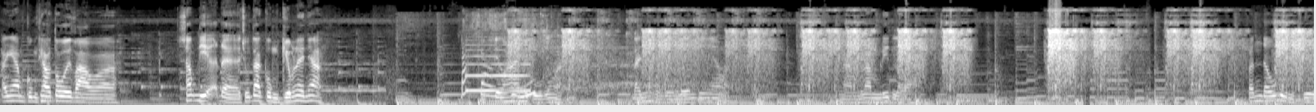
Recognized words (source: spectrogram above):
Anh em cùng theo tôi vào ờ, sóc đĩa để chúng ta cùng kiếm lên nhá. Mục tiêu 20 củ cơ mà. Đánh phải lớn lớn chứ nhau ạ Làm 5 lít là Phấn đấu vì mục tiêu.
